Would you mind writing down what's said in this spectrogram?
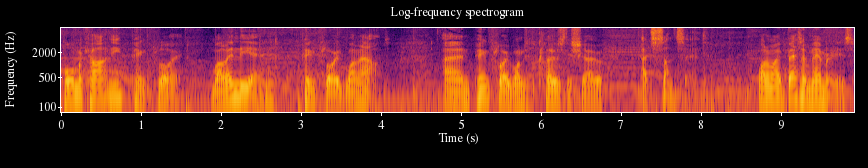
Paul McCartney, Pink Floyd. Well, in the end, Pink Floyd won out, and Pink Floyd wanted to close the show at sunset. One of my better memories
